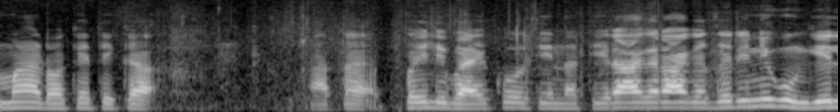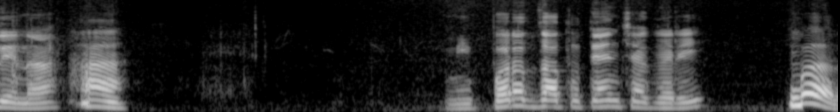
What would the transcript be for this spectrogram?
मा डोक्यात आहे का आता पहिली बायको होती ना ती राग राग जरी निघून गेली ना हा. मी परत जातो त्यांच्या घरी. बर.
